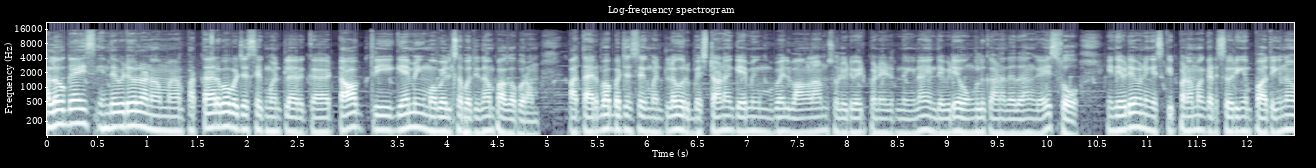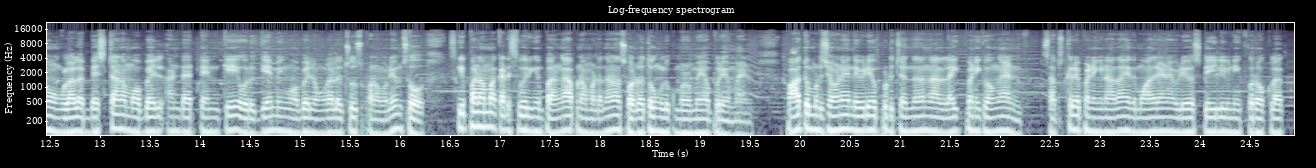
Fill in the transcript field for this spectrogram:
ஹலோ கைஸ் இந்த வீடியோவில் நம்ம பத்தாயிரரூபா பட்ஜெட் செக்மெண்ட்டில் இருக்க டாப் த்ரீ கேமிங் மொபைல்ஸை பற்றி தான் பார்க்க போகிறோம் பத்தாயிரரூபா பட்ஜெட் செக்மெண்ட்டில் ஒரு பெஸ்ட்டான கேமிங் மொபைல் வாங்கலாம்னு சொல்லிட்டு வெயிட் பண்ணிட்டு இருந்தீங்கன்னா இந்த வீடியோ உங்களுக்கானது தான் கைஸ் ஸோ இந்த வீடியோ நீங்கள் ஸ்கிப் பண்ணாமல் கடைசி வரைக்கும் பார்த்தீங்கன்னா உங்களால் பெஸ்ட்டான மொபைல் அண்டர் டென் கே ஒரு கேமிங் மொபைல் உங்களால் சூஸ் பண்ண முடியும். ஸோ ஸ்கிப் பண்ணாமல் கடைசி வரைக்கும் பாருங்கள் அப்போ மட்டும் தான் நான் சொல்கிறது உங்களுக்கு முழுமையாக புரியும் மேன் பார்த்து முடிச்சவொடனே இந்த வீடியோ பிடிச்சிருந்தா நான் லைக் பண்ணிக்கோங்க அண்ட் சப்ஸ்கிரைப் பண்ணிங்கன்னா தான் இது மாதிரியான videos daily evening four o'clock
